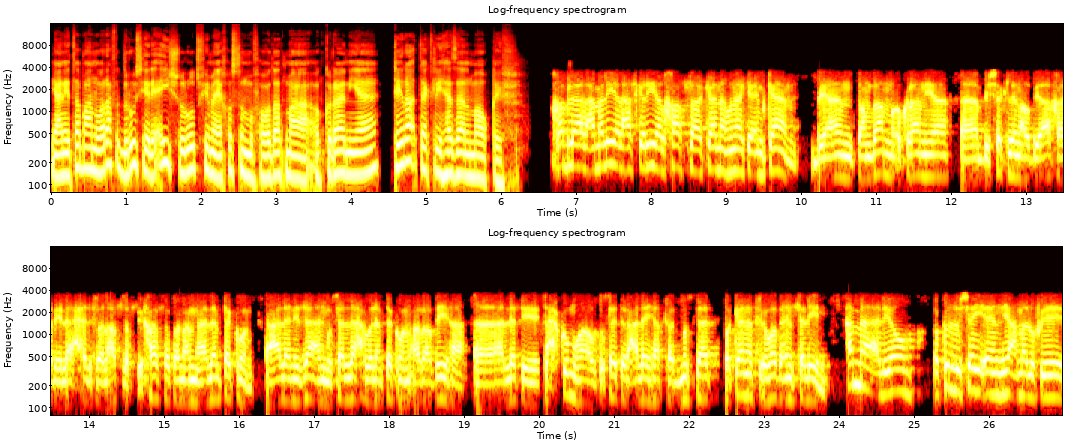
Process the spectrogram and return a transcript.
يعني طبعا ورفض روسيا لأي شروط فيما يخص المفاوضات مع أوكرانيا قراءتك لهذا الموقف؟ قبل العملية العسكرية الخاصة كان هناك إمكان بأن تنضم أوكرانيا آه، بشكل أو بآخر إلى حلف الأطلسي خاصة أنها لم تكن على نزاع مسلح ولم تكن أراضيها آه، التي تحكمها أو تسيطر عليها قد مست وكانت في وضع سليم. أما اليوم فكل شيء يعمل في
